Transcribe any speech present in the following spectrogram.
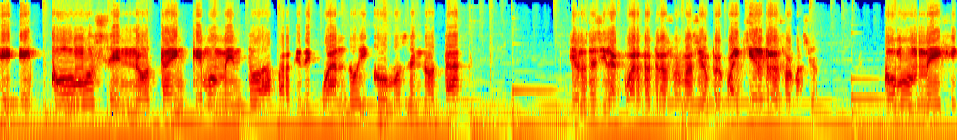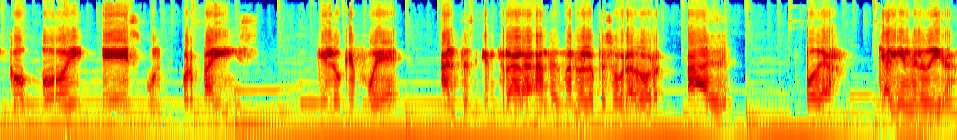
eh, eh, cómo se nota, en qué momento, a partir de cuándo y cómo se nota, yo no sé si la cuarta transformación, pero cualquier transformación. Cómo México hoy es un mejor país que lo que fue antes de que entrara Andrés Manuel López Obrador al poder. Que alguien me lo diga.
